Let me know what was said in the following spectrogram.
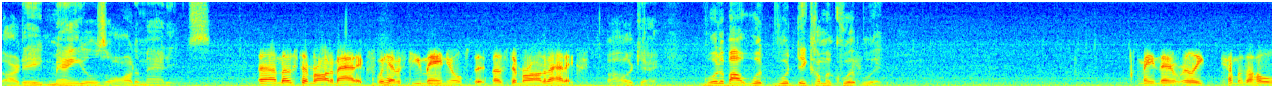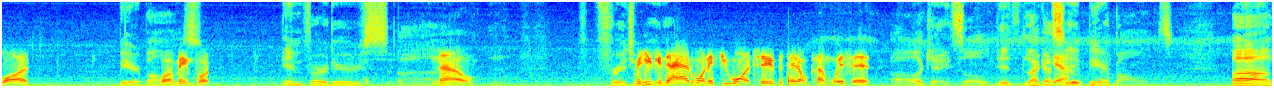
are they manuals or automatics? Uh, most of them are automatics. We have a few manuals, but most of them are automatics. Oh, okay. What about what what they come equipped with? I mean, they don't really come with a whole lot. Bare bones. Well, I mean, what? inverters. Uh, No. Fridge. I mean, you can add one if you want to, but they don't come with it. Oh, okay. So, it's, like I Yeah. said, bare bones. Uh,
